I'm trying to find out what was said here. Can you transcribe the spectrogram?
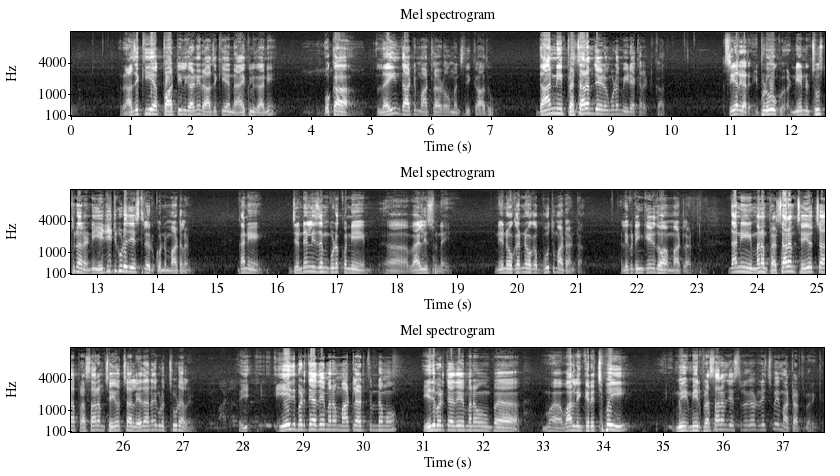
రాజకీయ పార్టీలు కానీ రాజకీయ నాయకులు కానీ ఒక లైన్ దాటి మాట్లాడడం మంచిది కాదు. దాన్ని ప్రచారం చేయడం కూడా మీడియా కరెక్ట్ కాదు. శ్రీహర్ గారు. ఇప్పుడు నేను చూస్తున్నానండి ఎడిట్ కూడా చేస్తలేరు కొన్ని మాటలను. కానీ జర్నలిజం కూడా కొన్ని వాల్యూస్ ఉన్నాయి. నేను ఒకరిని ఒక బూత్ మాట అంట లేకుంటే ఇంకేదో మాట్లాడుతా. దాన్ని మనం ప్రచారం చేయొచ్చా ప్రసారం చేయొచ్చా లేదా అనేది కూడా చూడాలండి. ఏది పడితే అదే మనం మాట్లాడుతున్నాము ఏది పడితే అదే మనం వాళ్ళు ఇంకా రెచ్చిపోయి మీ మీరు ప్రసారం చేస్తున్నారు కాబట్టి రెచ్చిపోయి మాట్లాడుతున్నారు ఇంకా.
